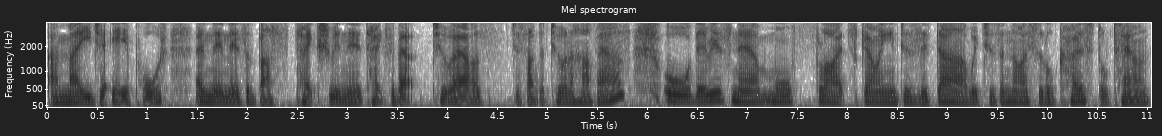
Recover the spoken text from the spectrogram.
a major airport, and then there's a bus takes you in there. It takes about two hours, just under two and a half hours. Or there is now more flights going into Zadar, which is a nice little coastal town,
